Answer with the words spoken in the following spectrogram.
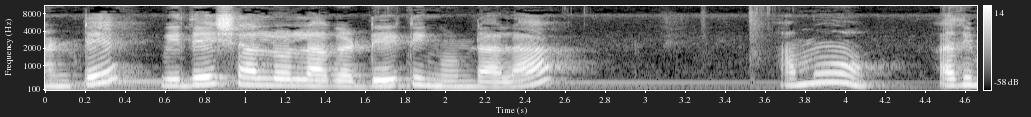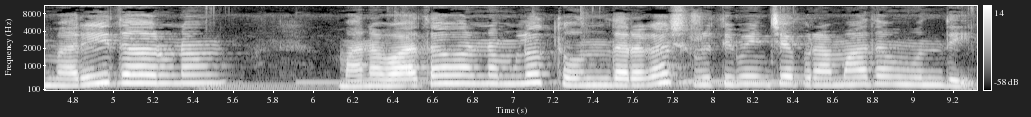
అంటే విదేశాల్లో లాగా డేటింగ్ ఉండాలా? అమ్మో అది మరీ దారుణం. మన వాతావరణంలో తొందరగా శృతి మించే ప్రమాదం ఉంది.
